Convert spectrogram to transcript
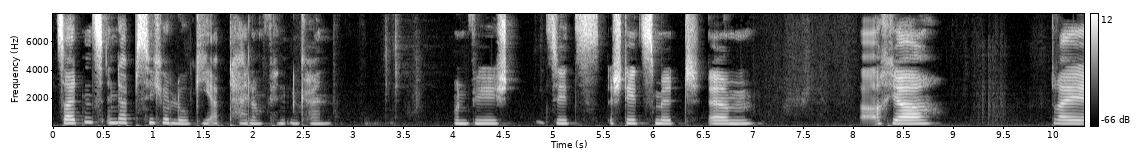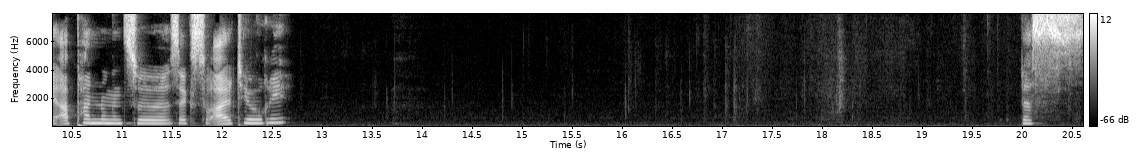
Sollten es in der Psychologieabteilung finden können. Und wie sieht's, steht's mit, ähm, ach ja, drei Abhandlungen zur Sexualtheorie? Das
